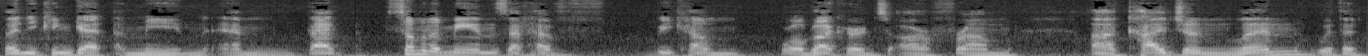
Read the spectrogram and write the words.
then you can get a mean. And that some of the means that have become world records are from uh, Kaijun Lin with a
